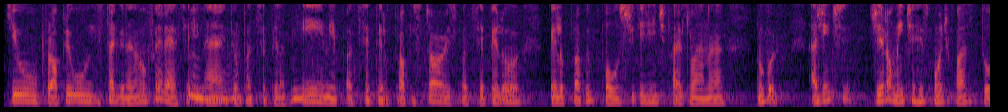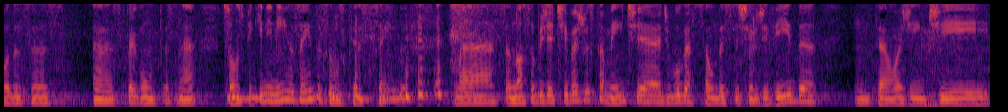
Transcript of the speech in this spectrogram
que o próprio Instagram oferece aí, né? Então pode ser pela DM, pode ser pelo próprio Stories, pode ser pelo, pelo próprio post que a gente faz lá na, no. A gente geralmente responde quase todas as, as perguntas, né? Somos pequenininhos ainda, estamos crescendo, mas o nosso objetivo é justamente a divulgação desse estilo de vida. Então a gente,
